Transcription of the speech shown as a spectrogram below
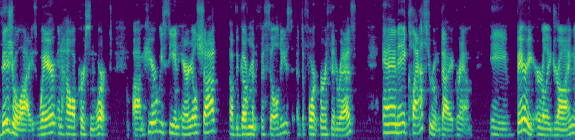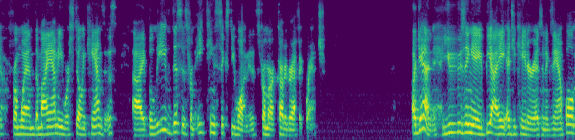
visualize where and how a person worked. Um, here we see an aerial shot of the government facilities at the Fort Berthold Res and a classroom diagram, a very early drawing from when the Miami were still in Kansas. I believe this is from 1861 and it's from our cartographic branch. Again, using a BIA educator as an example,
